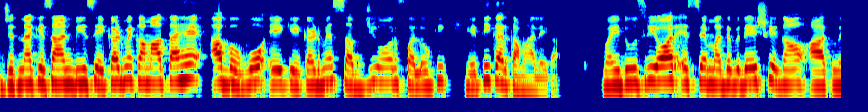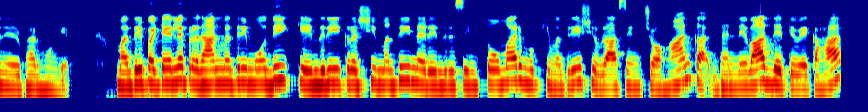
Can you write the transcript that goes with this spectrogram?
जितना किसान 20 एकड़ में कमाता है, अब वो एक एकड़ में सब्जियों और फलों की खेती कर कमा लेगा। वहीं दूसरी ओर, इससे मध्य प्रदेश के गाँव आत्मनिर्भर होंगे। मंत्री पटेल ने प्रधानमंत्री मोदी, केंद्रीय कृषि मंत्री नरेंद्र सिंह तोमर, मुख्यमंत्री शिवराज सिंह चौहान का धन्यवाद देते हुए कहा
